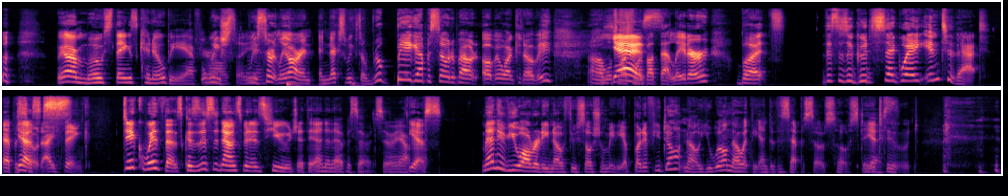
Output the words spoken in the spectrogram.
we are most things Kenobi after We, all. so, we certainly are. And, and next week's a real big episode about Obi Wan Kenobi. Uh, we'll talk more about that later. But this is a good segue into that episode, Yes. I think. Stick with us because this announcement is huge at the end of the episode. So, yeah. Yes. Many of you already know through social media, but if you don't know, you will know at the end of this episode. So stay Yes. tuned.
